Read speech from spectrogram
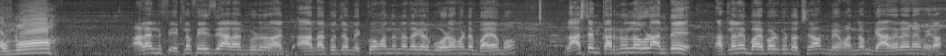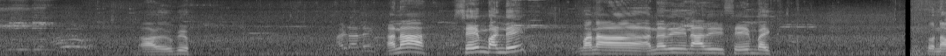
అమ్మో! అలా ఎట్లా ఫేస్ చేయాలనుకుంటున్నా నాకు నాకు కొంచెం ఎక్కువ మంది ఉన్న దగ్గర పోవడం అంటే భయము. లాస్ట్ టైం కర్నూలులో కూడా అంతే. అట్లనే భయపడుకుంటూ వచ్చినాం. మేమందరం గ్యాదర్ అయినా మీడ ఆడ చూపి అన్న సేమ్ బండి. మన అన్నది నాది సేమ్ బైక్ సో నా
